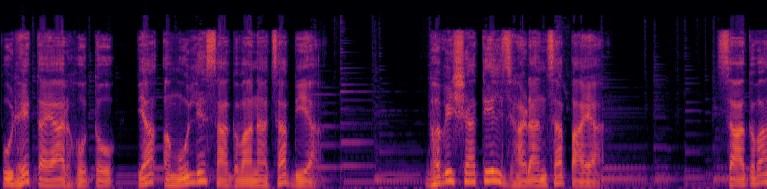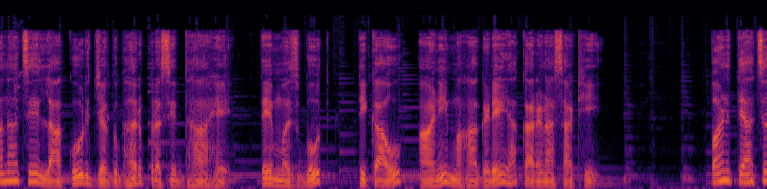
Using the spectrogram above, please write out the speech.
पुढे तयार होतो या अमूल्य सागवानाचा बिया. भविष्यातील झाडांचा पाया. सागवानाचे लाकूड जगभर प्रसिद्ध आहे. ते मजबूत टिकाऊ आणि महागडे या कारणासाठी. पण त्याचं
